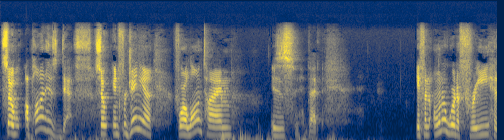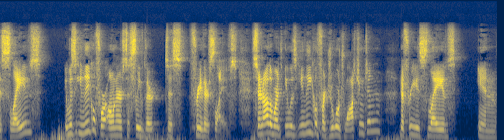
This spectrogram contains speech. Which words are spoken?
So upon his death, so in Virginia, for a long time, is that if an owner were to free his slaves, it was illegal for owners to, sleeve their, to free their slaves. So in other words, it was illegal for George Washington to free his slaves in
